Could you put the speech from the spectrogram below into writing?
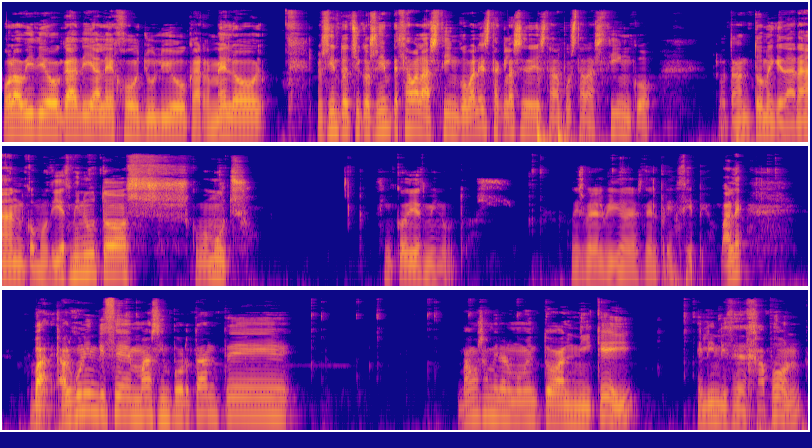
Hola vídeo, Gadi, Alejo, Julio, Carmelo. Lo siento chicos, hoy empezaba a las 5, ¿vale? Esta clase de hoy estaba puesta a las 5. Por lo tanto, me quedarán como 10 minutos, como mucho. 5 o 10 minutos. Podéis ver el vídeo desde el principio. Vale, ¿algún índice más importante? Vamos a mirar un momento al Nikkei, el índice de Japón.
